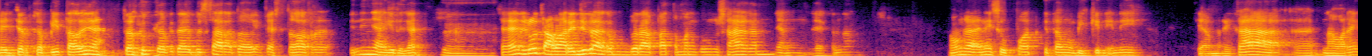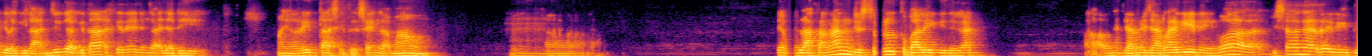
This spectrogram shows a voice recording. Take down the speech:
venture capitalnya atau kapital besar atau investor ininya gitu kan. Hmm. Saya dulu tawarin juga ke beberapa teman pengusaha kan yang saya kenal. Mau nggak ini support kita mau bikin ini? Ya mereka eh, nawarnya gila-gilaan juga. Kita akhirnya nggak jadi mayoritas itu. Saya nggak mau. Hmm. Eh, ya belakangan justru kebalik gitu kan. Eh, ngejar-ngejar lagi nih. Wah bisa nggak saya gitu?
